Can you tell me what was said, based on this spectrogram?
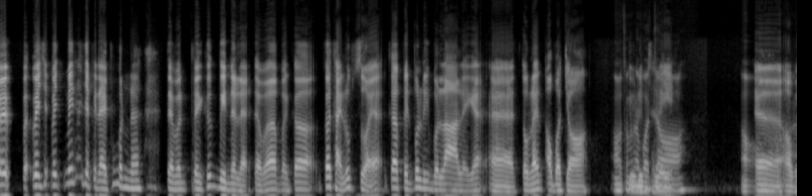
ม่ไม่ไม่ไม่น่าจะเป็นไอพ่นนะแต่มันเป็นเครื่องบินนั่นแหละ แต่ว่ามันก็ก็ถ่ายรูปสวยอะก็เป็นพวกรินโบราณอะไรเงี้ยเออตรงนั้นอบจอ๋อตรงนั้นอบจ เอออบ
